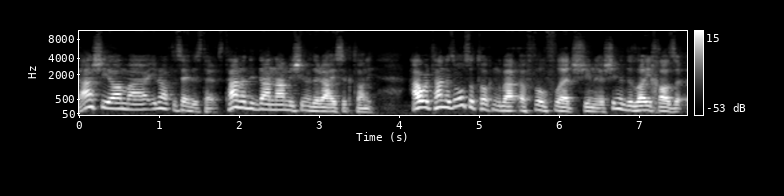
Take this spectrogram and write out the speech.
Rav Ashi Omar, you don't have to say this text. Tana didan nami shina deraisa katani. Our Tana is also talking about a full-fledged shina, a shina de loy chazer.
